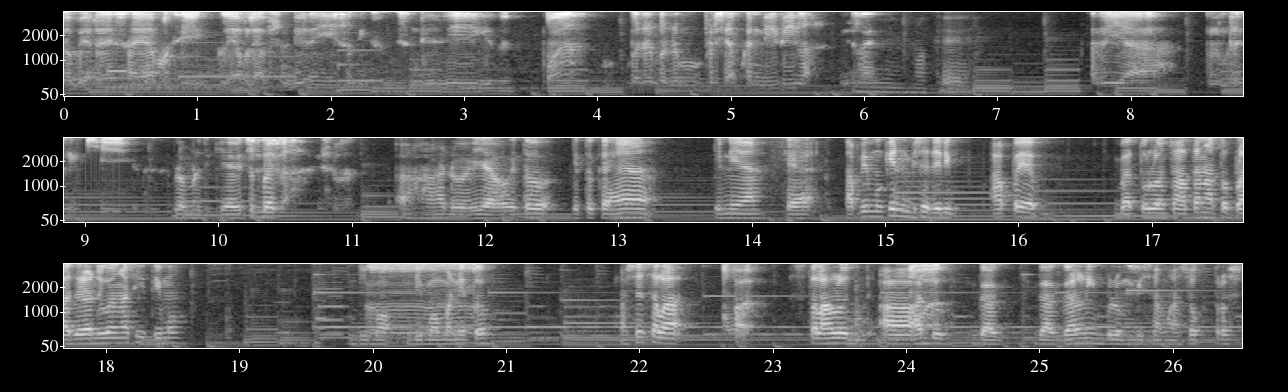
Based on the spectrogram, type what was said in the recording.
udah beres saya masih liap-liap sendiri sedih sendiri gitu pokoknya benar-benar mempersiapkan diri lah gitu. Hmm, Oke. Tapi ya belum rezeki. Gitu Belum rezeki ya itu istilah. Ah, aduh iya itu itu kayaknya ini ya kayak tapi mungkin bisa jadi apa ya batu loncatan atau pelajaran juga nggak sih Timo? Di mo- di momen itu. Maksudnya setelah Awal, setelah lu uh, aduh ga- gagal nih belum bisa masuk terus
